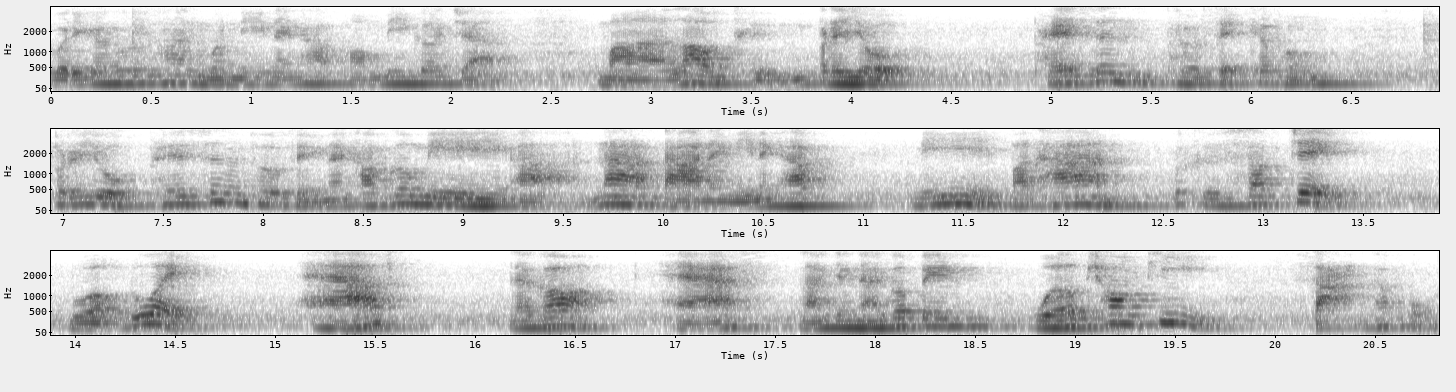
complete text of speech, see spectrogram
สวัสดีครับทุกท่านวันนี้นะครับออมมี่ก็จะมาเล่าถึงประโยค present perfect ครับผม ประโยค present perfect นะครับก็มีหน้าตาในนี้นะครับ มีประธานก็คือ subject บวกด้วย have แล้วก็ has หลังจากนั้นก็เป็น verb ช่องที่ 3 ครับผม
